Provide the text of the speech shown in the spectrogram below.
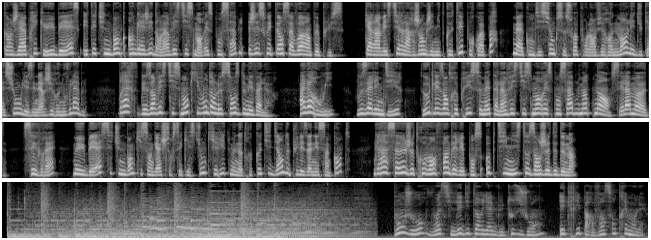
Quand j'ai appris que UBS était une banque engagée dans l'investissement responsable, j'ai souhaité en savoir un peu plus. Car investir l'argent que j'ai mis de côté, pourquoi pas Mais à condition que ce soit pour l'environnement, l'éducation ou les énergies renouvelables. Bref, des investissements qui vont dans le sens de mes valeurs. Alors oui, vous allez me dire, toutes les entreprises se mettent à l'investissement responsable maintenant, c'est la mode. C'est vrai, mais UBS, c'est une banque qui s'engage sur ces questions qui rythment notre quotidien depuis les années 50. Grâce à eux, je trouve enfin des réponses optimistes aux enjeux de demain. Voici l'éditorial du 12 juin, écrit par Vincent Trémollet.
